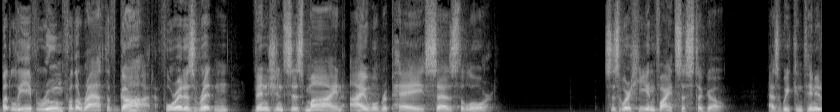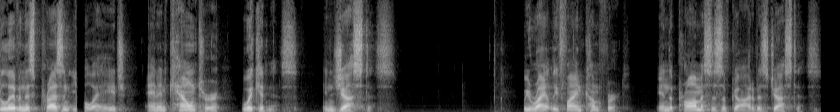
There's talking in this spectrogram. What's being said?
but leave room for the wrath of God. For it is written, Vengeance is mine, I will repay, says the Lord. This is where He invites us to go as we continue to live in this present evil age and encounter wickedness, injustice. We rightly find comfort in the promises of God of His justice.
